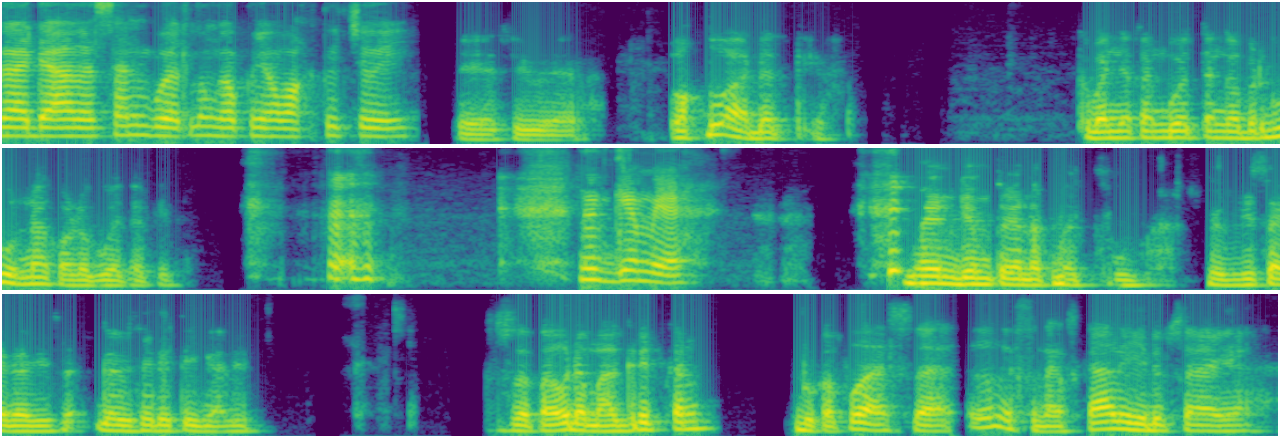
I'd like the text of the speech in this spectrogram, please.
nggak ada alasan buat lu nggak punya waktu cuy. Iya sih bener. Waktu ada, Tiff. Kebanyakan buat yang nggak berguna kalau gue tapi. Ngegame ya? Main game tuh enak banget. Gak bisa, gak bisa. Gak bisa ditinggalin. Terus tau udah maghrib kan, buka puasa. Uh, senang sekali hidup saya.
